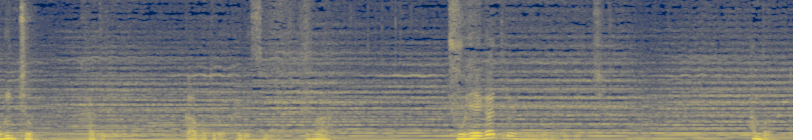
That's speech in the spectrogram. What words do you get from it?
오른쪽 카드를 까보도록 하겠습니다. 아마 두 해가 들어있는 건 아니겠지. 한번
